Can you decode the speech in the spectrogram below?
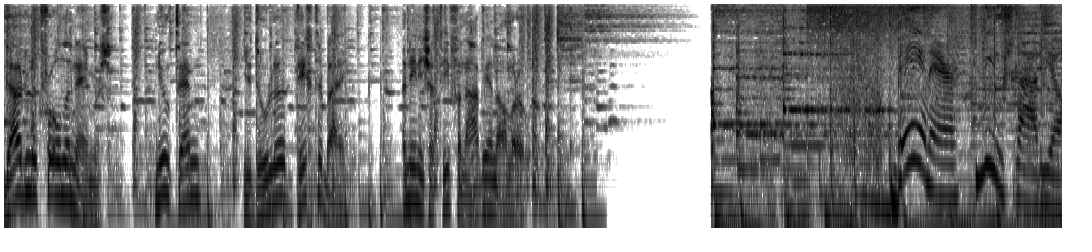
Duidelijk voor ondernemers. Nieuw 10. Je doelen dichterbij. Een initiatief van ABN AMRO. BNR Nieuwsradio.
